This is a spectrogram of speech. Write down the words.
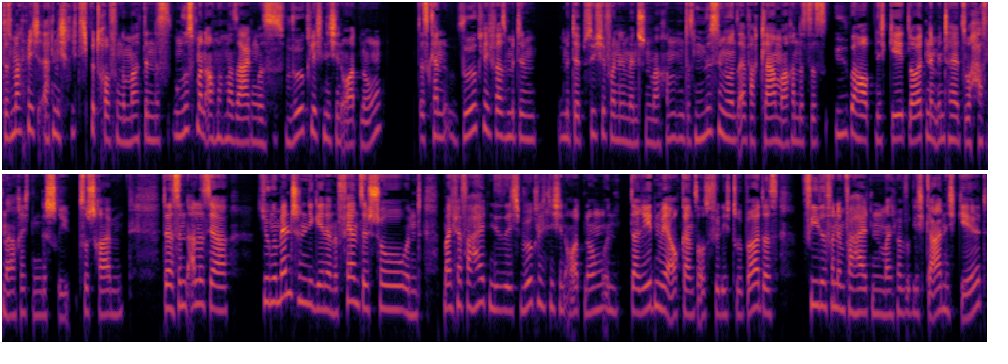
das macht mich, hat mich richtig betroffen gemacht, denn das muss man auch nochmal sagen, das ist wirklich nicht in Ordnung. Das kann wirklich was mit dem mit der Psyche von den Menschen machen. Und das müssen wir uns einfach klar machen, dass das überhaupt nicht geht, Leuten im Internet so Hassnachrichten zu schreiben. Das sind alles ja junge Menschen, die gehen in eine Fernsehshow und manchmal verhalten die sich wirklich nicht in Ordnung. Und da reden wir auch ganz ausführlich drüber, dass viel von dem Verhalten manchmal wirklich gar nicht geht.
